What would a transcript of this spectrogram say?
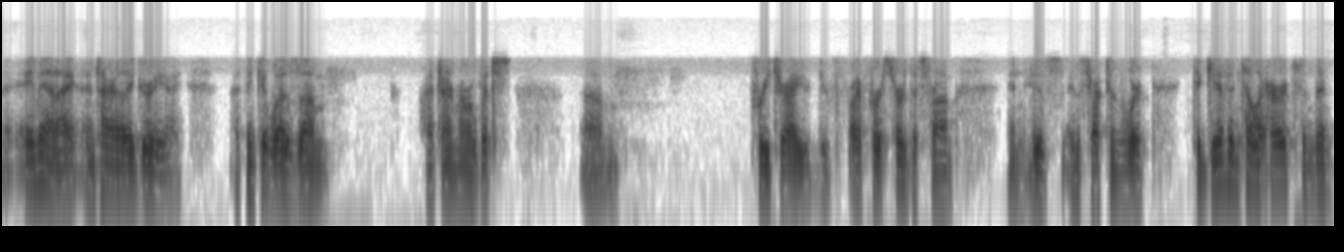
amen. I entirely agree. I, I think it was, um, I'm trying to remember which um, preacher I, I first heard this from, and his instructions were to give until it hurts and then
